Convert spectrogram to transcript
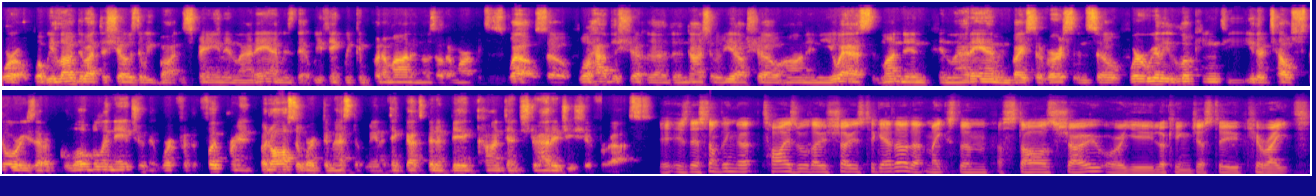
world. What we loved about the shows that we bought in Spain and LATAM is that we think we can put them on in those other markets as well. So we'll have the show, uh, the Nacho Vidal show on in the US, in London, in LATAM, and vice versa. And so we're really looking to either tell stories that are global in nature that work for the footprint, but also work domestically. And I think that's been a big content strategy shift for us. Is there something that ties all those shows together that makes them a Starz show, or are you looking just to curate,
